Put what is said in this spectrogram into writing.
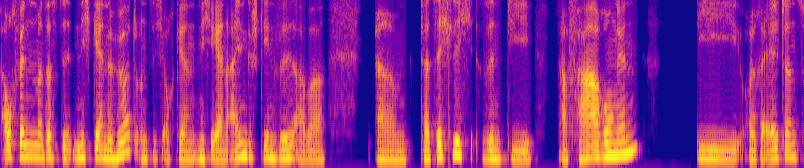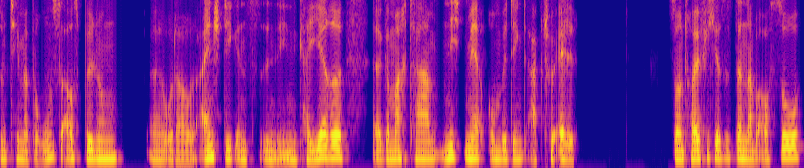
Auch wenn man das nicht gerne hört und sich auch gern, nicht gerne eingestehen will, aber ähm, tatsächlich sind die Erfahrungen, die eure Eltern zum Thema Berufsausbildung äh, oder, oder, Einstieg ins, in, in die Karriere äh, gemacht haben, nicht mehr unbedingt aktuell. So und häufig ist es dann aber auch so,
